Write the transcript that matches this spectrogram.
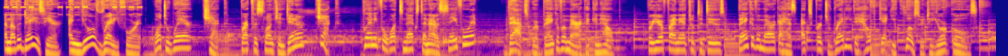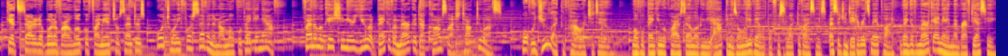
Another day is here and you're ready for it. What to wear? Check. Breakfast, lunch, and dinner? Check. Planning for what's next and how to save for it? That's where Bank of America can help. For your financial to-dos, Bank of America has experts ready to help get you closer to your goals. Get started at one of our local financial centers or 24-7 in our mobile banking app. Find a location near you at bankofamerica.com slash talk to us. What would you like the power to do? Mobile banking requires downloading the app and is only available for select devices. Message and data rates may apply. Bank of America and a member FDIC.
